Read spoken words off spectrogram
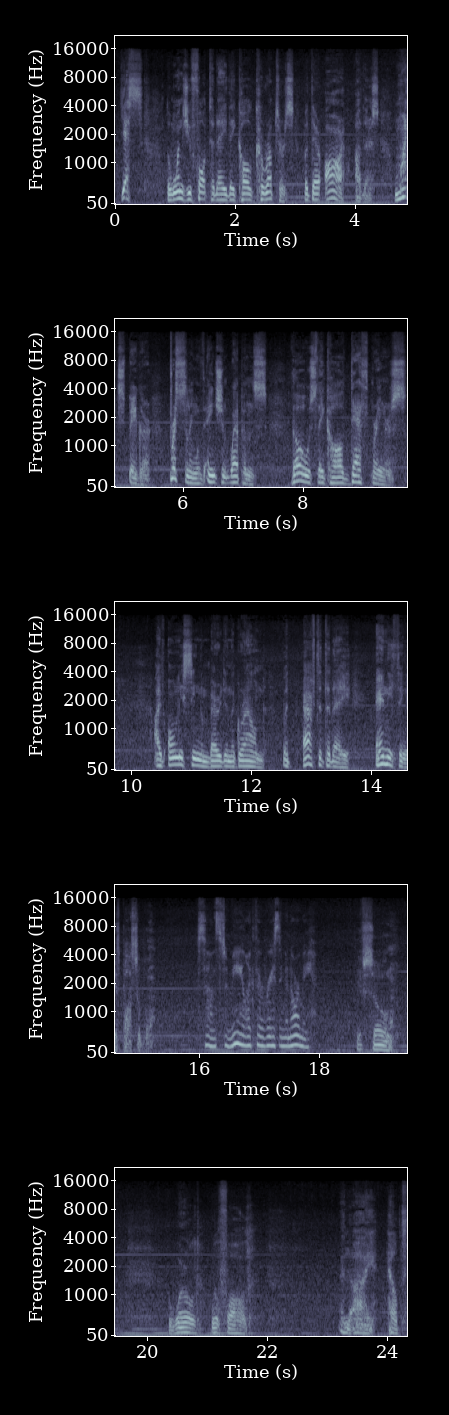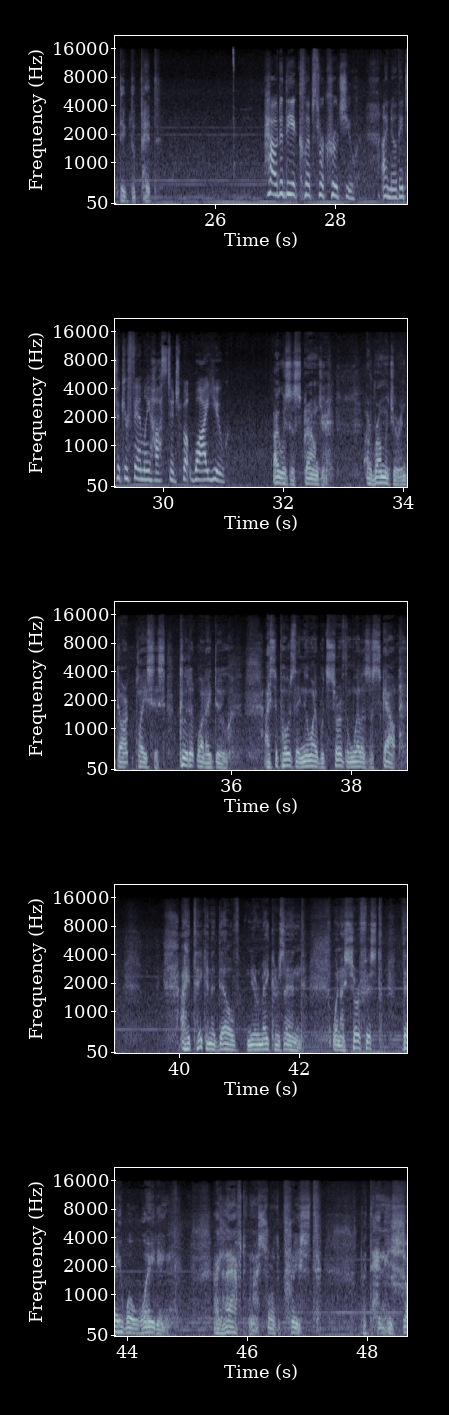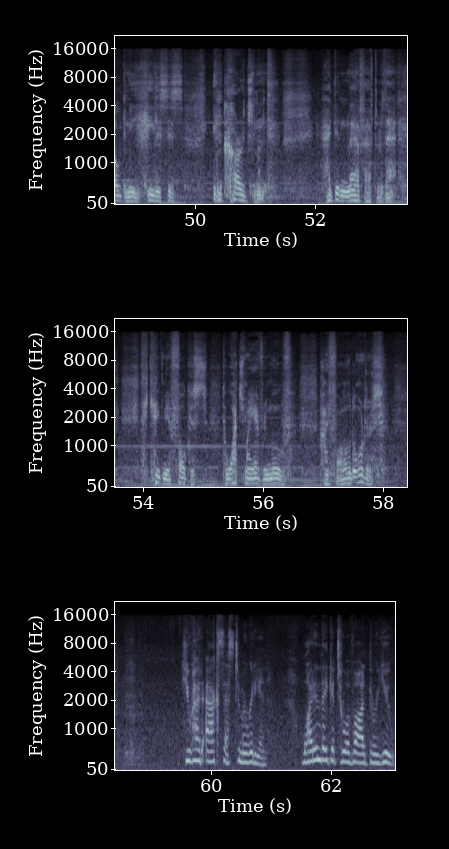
Yes, the ones you fought today they call corruptors, but there are others, much bigger, bristling with ancient weapons. Those they call Deathbringers. I've only seen them buried in the ground, but after today, anything is possible. Sounds to me like they're raising an army. If so, the world will fall. And I helped dig the pit. How did the Eclipse recruit you? I know they took your family hostage, but why you? I was a scrounger, a rummager in dark places, good at what I do. I suppose they knew I would serve them well as a scout. I had taken a delve near Maker's End. When I surfaced, they were waiting. I laughed when I saw the priest, but then he showed me Helis's encouragement. I didn't laugh after that. They gave me a focus to watch my every move. I followed orders. You had access to Meridian. Why didn't they get to Avad through you?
